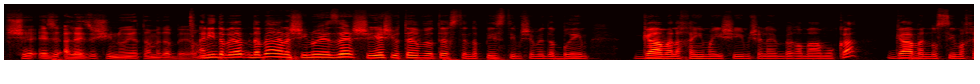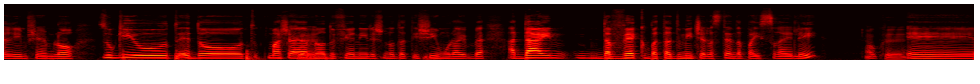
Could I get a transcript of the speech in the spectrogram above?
שאיזה, על איזה שינוי אתה מדבר? אני מדבר, מדבר על השינוי הזה שיש יותר ויותר סטנדאפיסטים שמדברים גם על החיים האישיים שלהם ברמה עמוקה, גם על נושאים אחרים שהם לא זוגיות, עדות, מה שהיה כן. מאוד אופייני לשנות ה-90 אולי, ועדיין דבק בתדמית של הסטנדאפ הישראלי. אוקיי. אה,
